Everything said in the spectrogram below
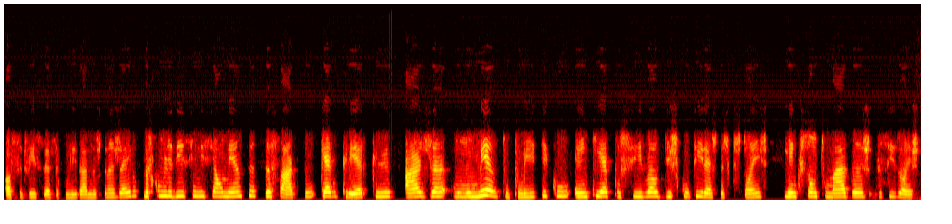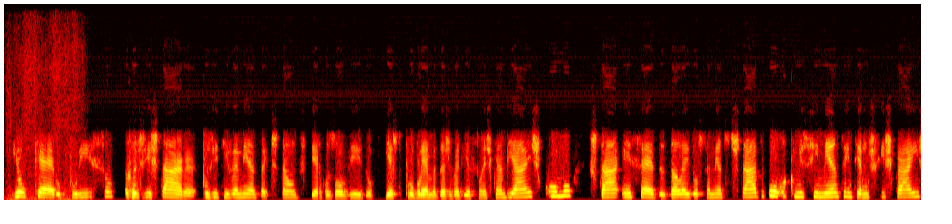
ao serviço dessa comunidade no estrangeiro, mas como lhe disse inicialmente, inicialmente, de facto, quero crer que haja um momento político em que é possível discutir estas questões e em que são tomadas decisões. Eu quero, por isso, registar positivamente a questão de ter resolvido este problema das variações cambiais como está em sede da Lei do Orçamento de Estado o reconhecimento em termos fiscais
